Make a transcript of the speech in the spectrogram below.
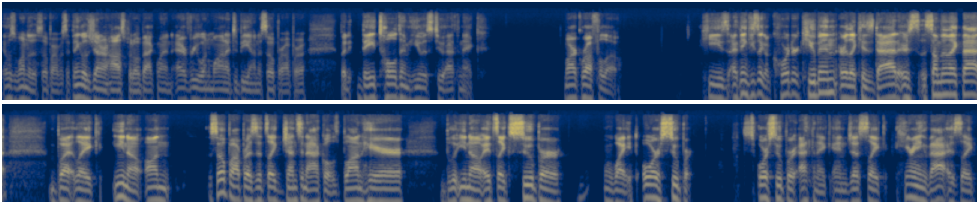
it was one of the soap operas. I think it was General Hospital back when everyone wanted to be on a soap opera, but they told him he was too ethnic. Mark Ruffalo. He's I think he's like a quarter Cuban or like his dad or something like that. But like, you know, on soap operas, it's like Jensen Ackles, blonde hair, blue, you know, it's like super white or super or super ethnic. And just like hearing that is like,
